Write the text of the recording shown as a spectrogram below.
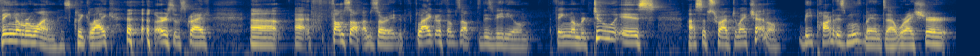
Thing number one is click like or subscribe. Uh, uh, thumbs up. I'm sorry. Like or thumbs up to this video thing number two is uh, subscribe to my channel be part of this movement uh, where I share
